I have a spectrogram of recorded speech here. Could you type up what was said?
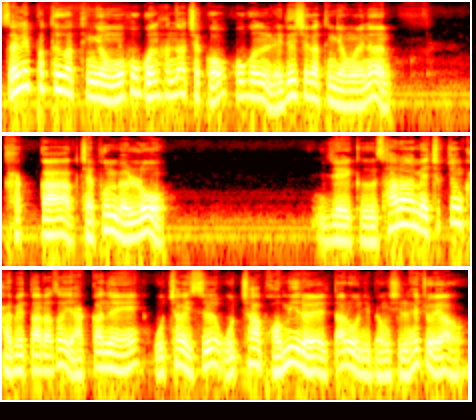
Salifert 같은 경우 혹은 Hanna Checker 혹은 Red Sea 같은 경우에는 각각 제품별로 이제 그 사람의 측정 값에 따라서 약간의 오차가 있을 오차 범위를 따로 이제 명시를 해줘요.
